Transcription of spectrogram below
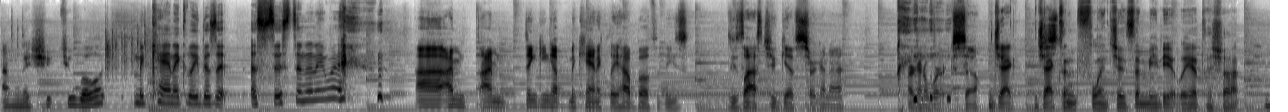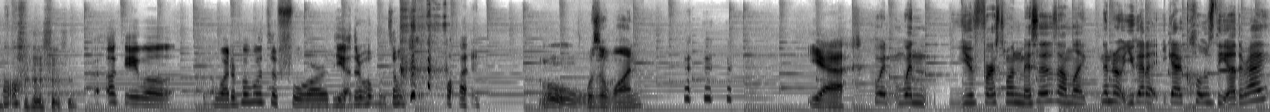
I'm gonna shoot two bullets. Mechanically, does it assist in any way? Uh, I'm I'm thinking up mechanically how both of these these last two gifts are gonna are gonna work. So Jack Jackson uh, flinches immediately at the shot. Okay, well, one of them was a four, the other one was a one. Ooh. was a one. Yeah, when when your first one misses, I'm like, no, no, you gotta you gotta close the other eye,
